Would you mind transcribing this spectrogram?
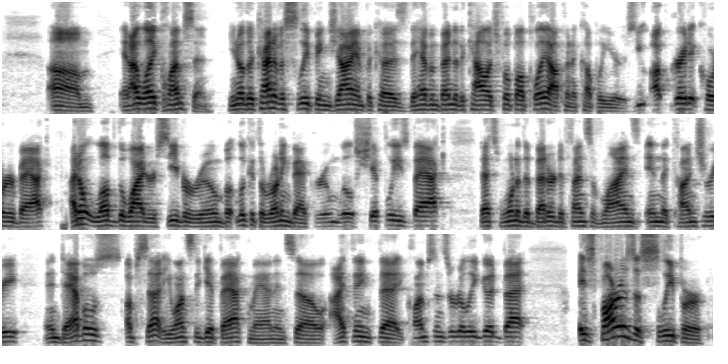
Um, and I like Clemson. You know, they're kind of a sleeping giant because they haven't been to the college football playoff in a couple years. You upgrade at quarterback. I don't love the wide receiver room, but look at the running back room. Will Shipley's back. That's one of the better defensive lines in the country. And Dabo's upset. He wants to get back, man. And so I think that Clemson's a really good bet. As far as a sleeper,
